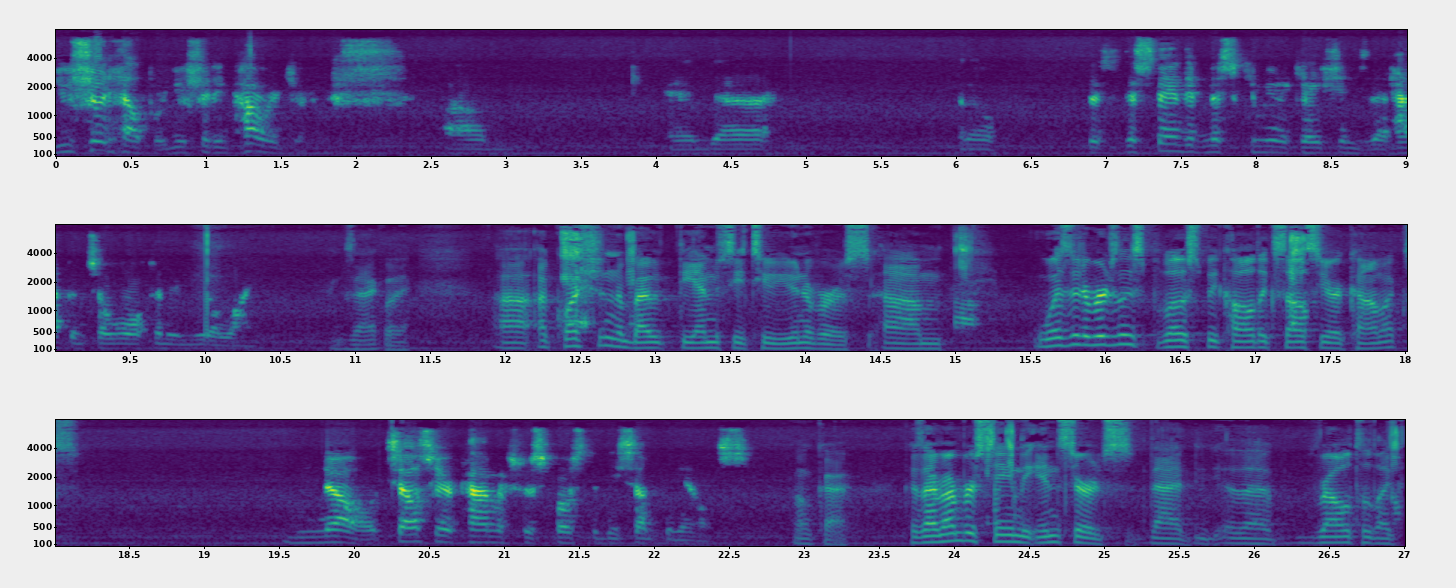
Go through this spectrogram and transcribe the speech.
you should help her, you should encourage her. Um, and, uh, you know, the, the standard miscommunications that happen so often in real life. Exactly. Uh, a question about the MC2 universe. Um, was it originally supposed to be called Excelsior Comics? No, Excelsior Comics was supposed to be something else. Okay, because I remember seeing the inserts that the relative, like,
